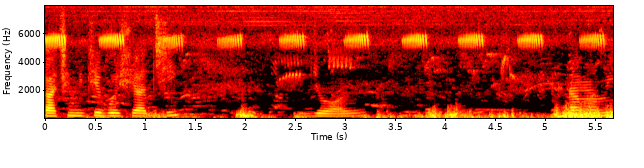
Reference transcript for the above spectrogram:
গাছের নিচে বসে আছি। জল। দাম আমি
